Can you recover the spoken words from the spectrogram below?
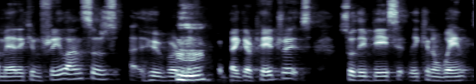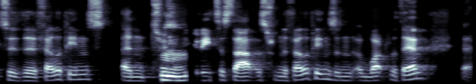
American freelancers uh, who were Mhm. bigger page rates. So they basically kind of went to the Philippines and took Mhm. the greatest artists from the Philippines and, and worked with them. Uh,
